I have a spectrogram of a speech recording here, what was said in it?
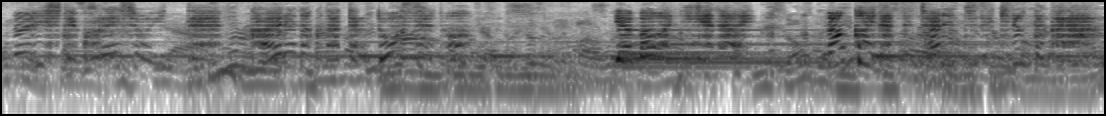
無理してこれ以上行って帰れなくなったらどうするの山は逃げない何回だってチャレンジできるんだから Oye, 焦ら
